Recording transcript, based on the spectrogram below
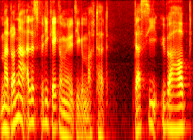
Madonna alles für die Gay-Community gemacht hat, dass sie überhaupt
